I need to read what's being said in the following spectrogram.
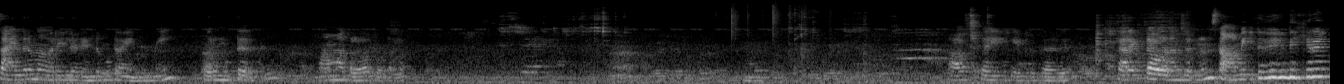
சாயந்தரமா வரையில் ரெண்டு முட்டை வாங்கிட்டு ஒரு முட்டை இருக்கு. மாமா கலவா போடலாம் ஆஃப் கை கேட்டிருக்காரு. கரெக்டாக உடஞ்சிடணும்னு சாமிக்கிட்ட வேண்டிக்கிறேன்.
